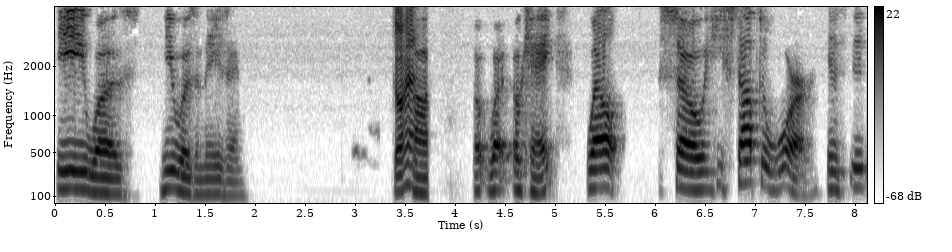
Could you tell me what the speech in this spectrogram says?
he was he was amazing. Go ahead. Uh, But what? Okay, well, so he stopped a war. It, it,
